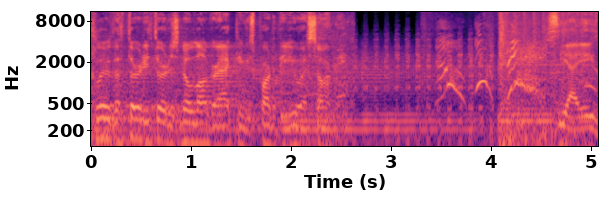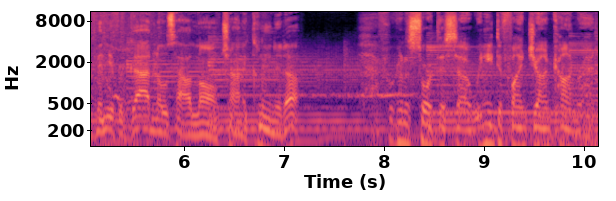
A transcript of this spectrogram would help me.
Clear the 33rd is no longer acting as part of the U.S. Army. CIA's been here for God knows how long trying to clean it up. If we're gonna sort this out, we need to find John Konrad.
